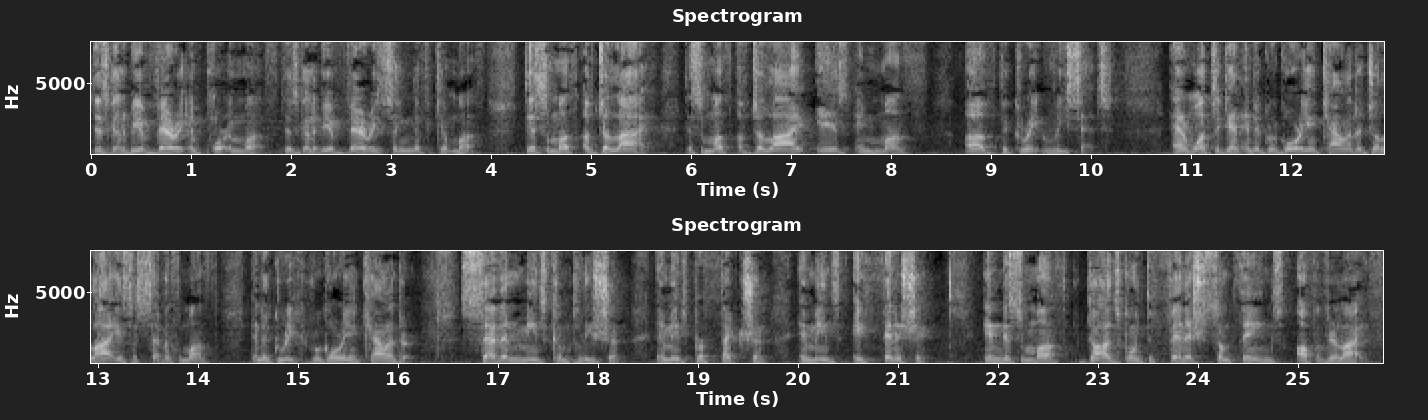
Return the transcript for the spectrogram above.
This is going to be a very important month. This is going to be a very significant month. This month of July This month of July is a month of the Great Reset. And once again, in the Gregorian calendar, July is the seventh month in the Greek Gregorian calendar. Seven means completion. It means perfection. It means a finishing. In this month, God's going to finish some things off of your life.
